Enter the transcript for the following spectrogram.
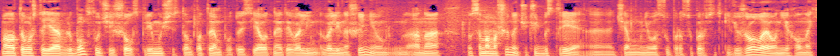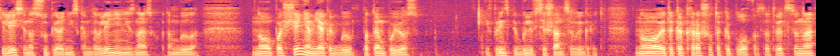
Мало того, что я в любом случае шел с преимуществом по темпу, то есть я вот на этой вали, валина шине, она, ну, сама машина чуть-чуть быстрее, э, чем у него Супер. Супер все-таки тяжелая, он ехал на Хилесе на супер низком давлении, не знаю, сколько там было. Но по ощущениям я как бы по темпу вез. И, в принципе, были все шансы выиграть. Но это как хорошо, так и плохо. Соответственно,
